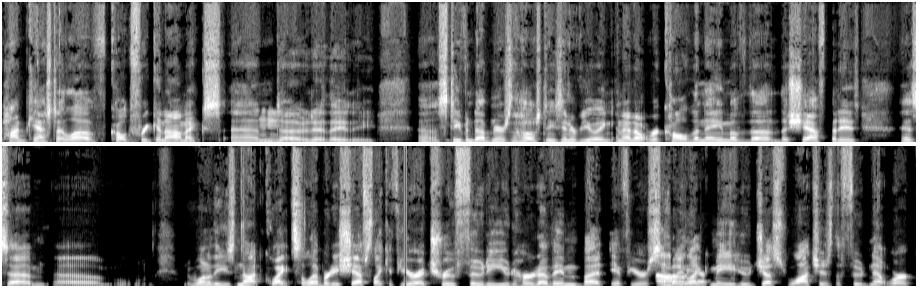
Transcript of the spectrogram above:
podcast I love called Freakonomics, and mm-hmm. uh, the the uh, Stephen Dubner's the host, and he's interviewing, and I don't recall the name of the the chef, but he's is um, uh, one of these not quite celebrity chefs. Like if you're a true foodie, you'd heard of him, but if you're somebody oh, yeah. like me who just watches the Food Network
